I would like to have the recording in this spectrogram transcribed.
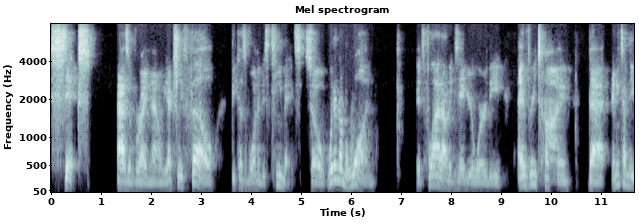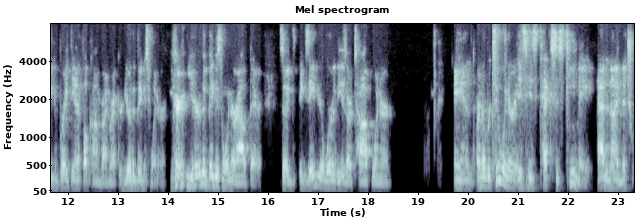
six as of right now. He actually fell because of one of his teammates. So, winner number one, it's flat out Xavier Worthy. Every time that, anytime that you can break the NFL Combine record, you're the biggest winner. You're you're the biggest winner out there. So Xavier Worthy is our top winner. And our number two winner is his Texas teammate, Adonai Mitchell.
